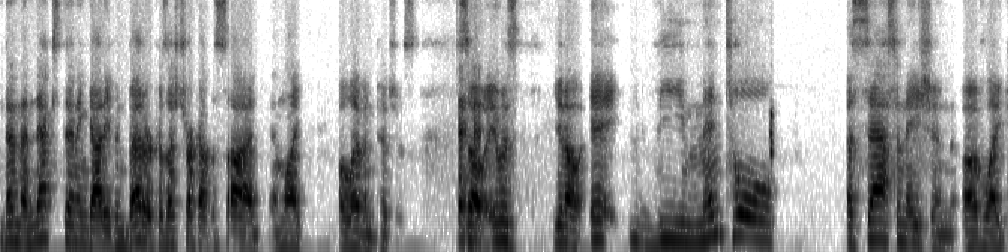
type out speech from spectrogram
then the next inning got even better because I struck out the side in like 11 pitches. So it was, you know, it, the mental – assassination of like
